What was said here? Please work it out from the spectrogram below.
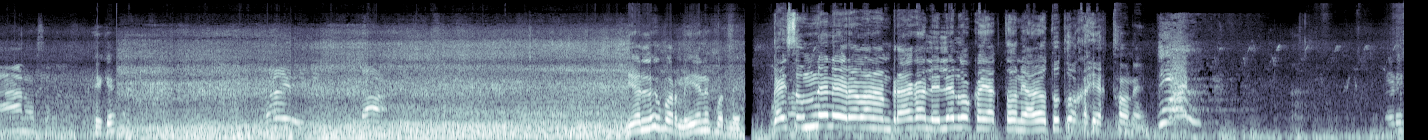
ನಾನು ಓಡಿಸಲ್ಲ. ಏಕೆ? ಬಾ. ಎಲ್ಲಿಗೆ ಬರಲಿ ಏನಕ್ಕೆ ಬರಲಿ? ಗೈ ಸುಮ್ಮನೆ ಇರಲ್ಲ ನಮ್ಮ ಡ್ರ್ಯಾಗನ್ ಎಲ್ಲೆಲ್ಗೋ ಕೈ ಹಾಕ್ತವನೆ ಯಾವ್ಯಾವ ತೂತ್ಕೋ ಕೈ ಹಾಕ್ತವನೆ. ರೆಡಿ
